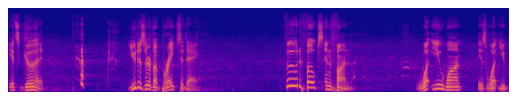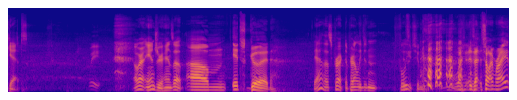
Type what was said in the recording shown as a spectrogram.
It's good. you deserve a break today. Food, folks, and fun. What you want is what you get. Wait. All right, Andrew, hands up. Um, it's good. Yeah, that's correct. Apparently didn't fool you too much. What, is that, so I'm right?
